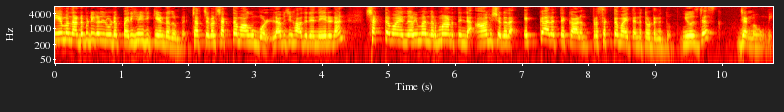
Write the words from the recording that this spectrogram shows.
നിയമ നടപടികളിലൂടെ പരിഹരിക്കേണ്ടതുണ്ട്. ചർച്ചകൾ ശക്തമാകുമ്പോൾ ലവ് ജിഹാദിനെ നേരിടാൻ ശക്തമായ നിയമ നിർമ്മാണത്തിന്റെ ആവശ്യകത എക്കാലത്തെക്കാളും പ്രസക്തമായി തന്നെ തുടരുന്നു. News desk Janmabhumi.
